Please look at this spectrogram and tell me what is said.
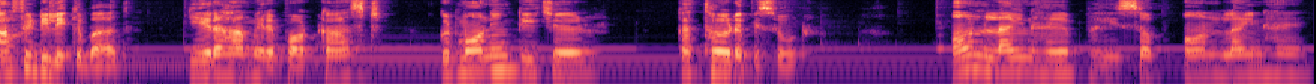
काफ़ी डिले के बाद ये रहा मेरा पॉडकास्ट गुड मॉर्निंग टीचर का थर्ड एपिसोड ऑनलाइन है भाई, सब ऑनलाइन है।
